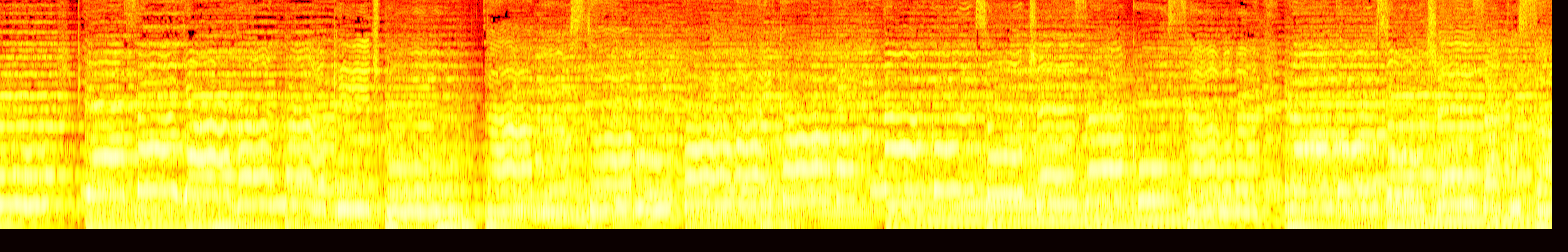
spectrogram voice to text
acusações.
